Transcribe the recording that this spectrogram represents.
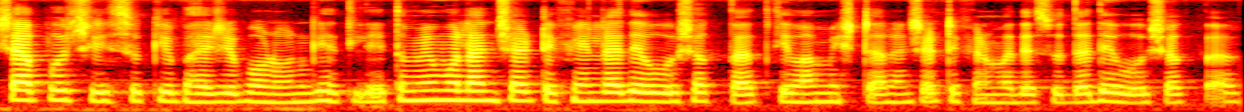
शापूची सुकी भाजी बनवून घेतली. तुम्ही मुलांच्या टिफिनला देऊ शकतात किंवा मिस्टरांच्या टिफिनमध्ये सुद्धा देऊ शकतात.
